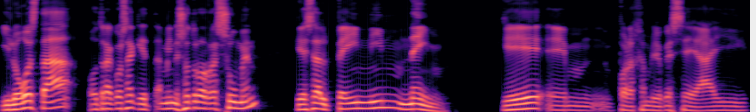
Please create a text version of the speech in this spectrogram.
Y luego está otra cosa que también es otro resumen, que es el Painim Name. Que, em, por ejemplo, yo qué sé, hay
